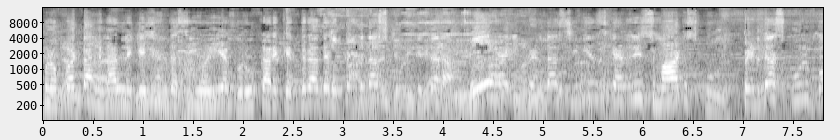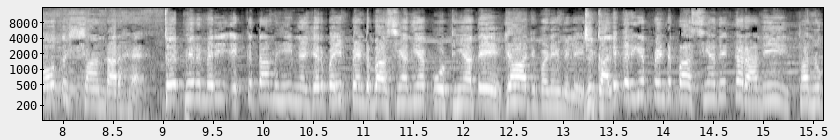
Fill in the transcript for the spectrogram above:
ਪ੍ਰੋਪਰ ਢੰਗ ਨਾਲ ਲੋਕੇਸ਼ਨ ਦੱਸੀ ਹੋਈ ਹੈ। ਗੁਰੂ ਘਰ ਕਿੱਧਰ ਆ ਤੇ ਪਿੰਡ ਦਾ ਸਕੂਲ ਕਿੱਧਰ ਆ? ਇਹ ਹੈ ਜੀ ਪਿੰਡ ਦਾ ਸੀਨੀਅਰ ਸੈਕੰਡਰੀ ਸਮਾਰਟ ਸਕੂਲ ਪਿੰਡ ਦਾ ਸਕੂਲ ਬਹੁਤ ਸ਼ਾਨਦਾਰ ਹੈ। ਤੇ ਫਿਰ ਮੇਰੀ ਇੱਕਦਮ ਹੀ ਨਜ਼ਰ ਪਈ ਪਿੰਡ ਵਾਸੀਆਂ ਦੀਆਂ ਕੋਠੀਆਂ ਤੇ ਜਹਾਜ਼ ਬਣੇ ਮਿਲੇ। ਜੇ ਗੱਲ ਕਰੀਏ ਪਿੰਡ ਵਾਸੀਆਂ ਦੇ ਘਰਾਂ ਦੀ ਤੁਹਾਨੂੰ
